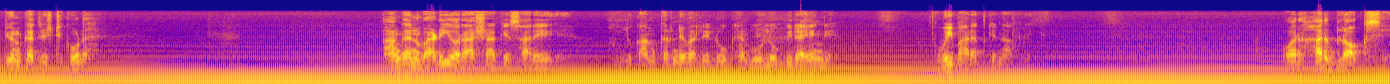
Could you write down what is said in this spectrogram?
अभी उनका दृष्टिकोण है। आंगनवाड़ी और आशा के सारे जो काम करने वाले लोग हैं, वो लोग भी रहेंगे। वही भारत के नागरिक। और हर ब्लॉक से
